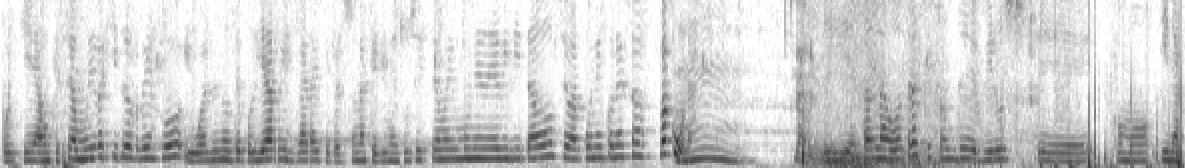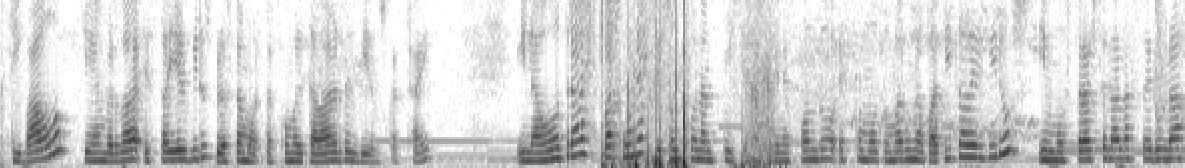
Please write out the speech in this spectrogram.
porque aunque sea muy bajito el riesgo, igual no te podía arriesgar a que personas que tienen su sistema inmune debilitado se vacunen con esas vacunas. Mm. Claro. Y están las otras que son de virus eh, como inactivado, que en verdad está ahí el virus, pero está muerto, es como el cadáver del virus, ¿cachai? Y la otra es vacunas que son con antígenos, que en el fondo es como tomar una patita del virus y mostrársela a las células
